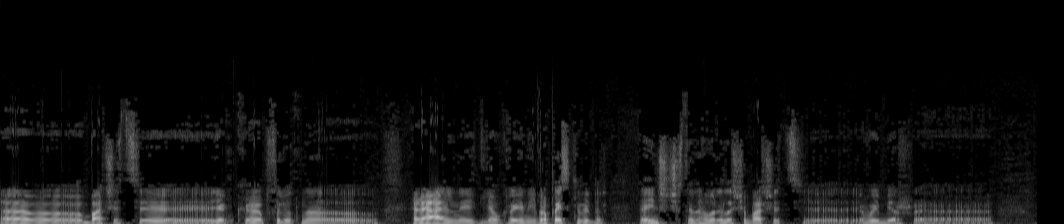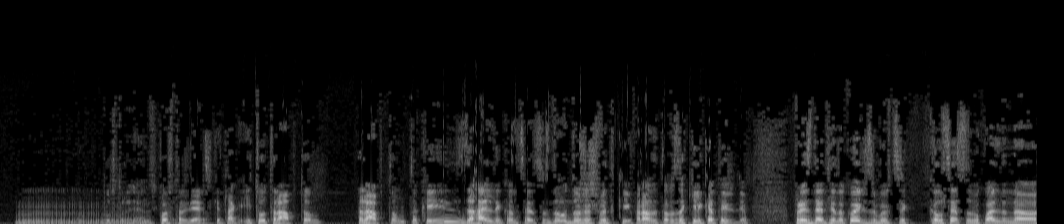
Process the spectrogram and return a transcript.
е, бачить е, як абсолютно реальний для України європейський вибір. Інша частина говорила, що бачить вибір е, пострадянський. Так, і тут раптом. Раптом такий загальний консенсус. Ду- Дуже швидкий, правда? Там за кілька тижнів. Президент Янукович зробив цей консенсус буквально на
